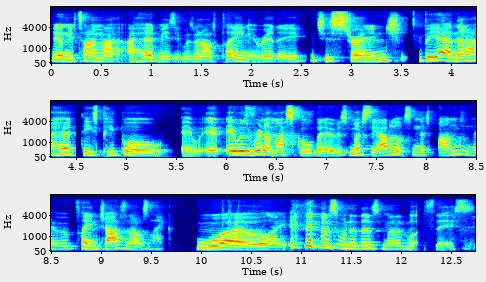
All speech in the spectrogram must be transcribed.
the only time I, I heard music was when I was playing it, really, which is strange. But yeah, and then I heard these people, it, it, it was run at my school, but it was mostly adults in this band and they were playing jazz. And I was like, whoa, like it was one of those moments. What's this?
